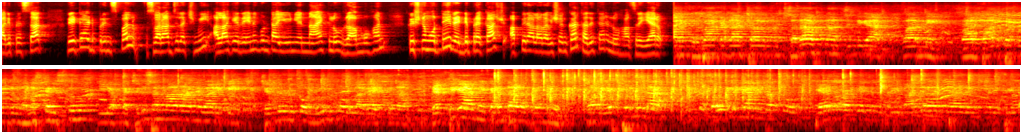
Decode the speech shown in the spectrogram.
హరిప్రసాద్ రిటైర్డ్ ప్రిన్సిపల్ స్వరాజ్యలక్ష్మి అలాగే రేణుగుంట యూనియన్ నాయకులు రామ్మోహన్ కృష్ణమూర్తి రెడ్డి ప్రకాష్ అప్పిరాల రవిశంకర్ తదితరులు హాజరయ్యారు. నమస్కరిస్తూ ఈ యొక్క చిరు సన్మానాన్ని వారికి చంద్రుడికో నూరుకోలాగా ఇస్తున్నాం గట్టిగా మీ కరతాళ ధ్వనులు వారు ఎప్పుడు కూడా ఇంత సౌకర్యాన్ని మనకు ఏర్పాటు చేసిన శ్రీ రాజరాజేశ్వరి పీఠ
